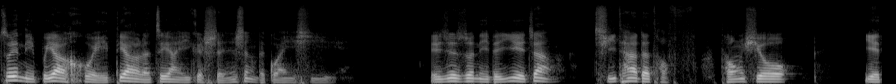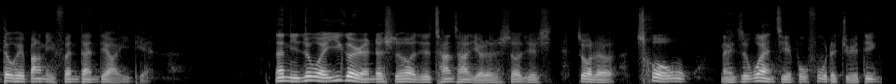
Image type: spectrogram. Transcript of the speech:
所以你不要毁掉了这样一个神圣的关系。也就是说，你的业障，其他的同同修也都会帮你分担掉一点。那你如果一个人的时候，就常常有的时候就做了错误乃至万劫不复的决定，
